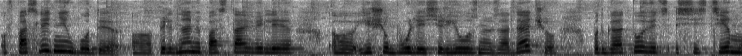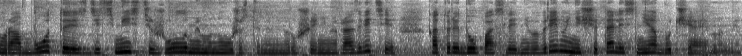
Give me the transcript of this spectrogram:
В последние годы э, перед нами поставили э, еще более серьезную задачу подготовить систему работы с детьми с тяжелыми множественными нарушениями в развитии, которые до последнего времени считались необучаемыми.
